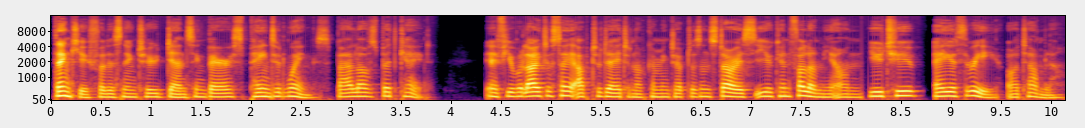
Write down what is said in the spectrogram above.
Thank you for listening to Dancing Bears Painted Wings by Love's Bit Kate. If you would like to stay up to date on upcoming chapters and stories, you can follow me on YouTube, AO3, or Tumblr.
